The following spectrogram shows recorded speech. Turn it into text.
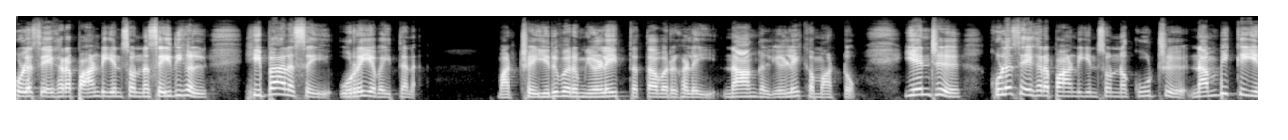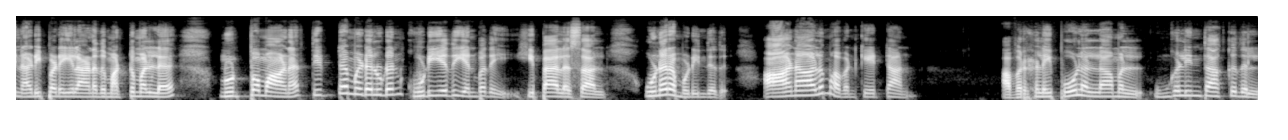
குலசேகர பாண்டியன் சொன்ன செய்திகள் ஹிபாலஸை உறைய வைத்தன. மற்ற இருவரும் இழைத்த தவறுகளை நாங்கள் இழைக்க மாட்டோம் என்று குலசேகர பாண்டியன் சொன்ன கூற்று நம்பிக்கையின் அடிப்படையிலானது மட்டுமல்ல நுட்பமான திட்டமிடலுடன் கூடியது என்பதை ஹிபாலஸால் உணர முடிந்தது. ஆனாலும் அவன் கேட்டான் அவர்களைப் போல் அல்லாமல் உங்களின் தாக்குதல்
